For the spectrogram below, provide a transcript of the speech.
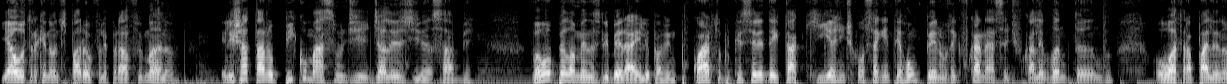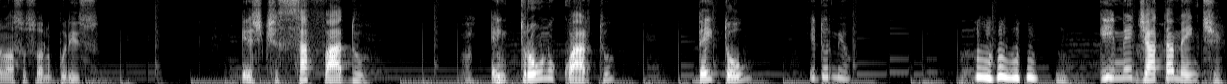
e a outra que não disparou. Eu falei pra ela, falei, mano, ele já tá no pico máximo de, de alergia, sabe? Vamos pelo menos liberar ele pra vir pro quarto, porque se ele deitar aqui, a gente consegue interromper, não tem que ficar nessa de ficar levantando ou atrapalhando o nosso sono por isso. Este safado entrou no quarto, deitou e dormiu. Imediatamente.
